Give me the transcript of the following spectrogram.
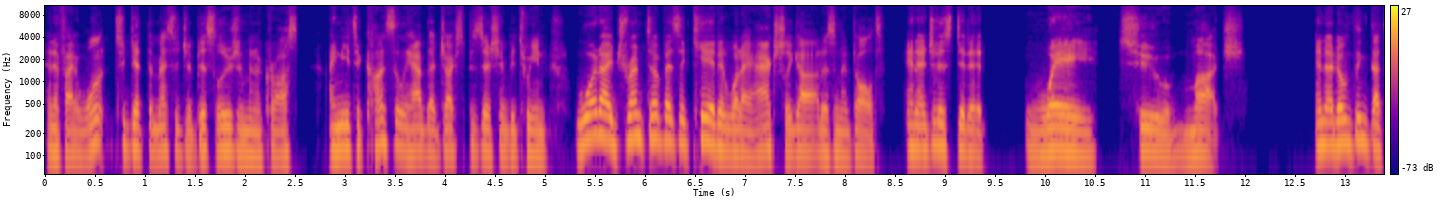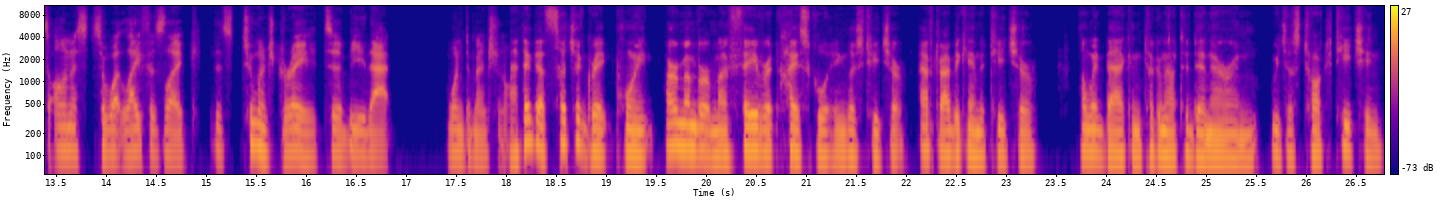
And if I want to get the message of disillusionment across, I need to constantly have that juxtaposition between what I dreamt of as a kid and what I actually got as an adult. And I just did it way too much. And I don't think that's honest to what life is like. It's too much gray to be that one dimensional. I think that's such a great point. I remember my favorite high school English teacher. After I became a teacher, I went back and took him out to dinner and we just talked teaching.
